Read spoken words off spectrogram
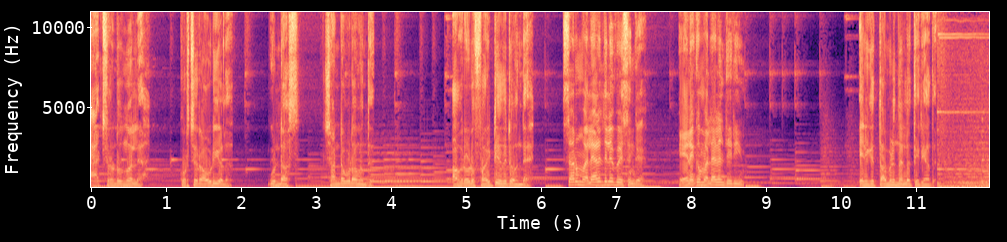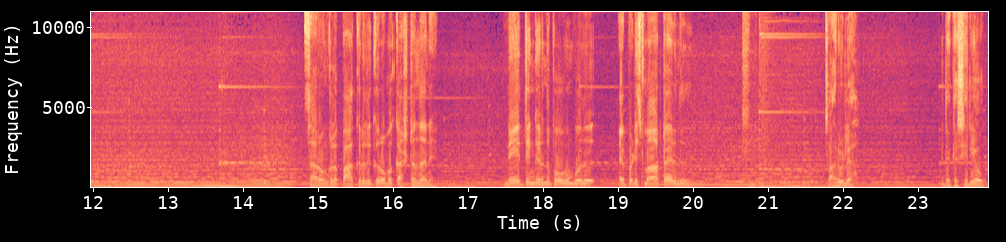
ആക്സിഡന്റ് ഒന്നുമല്ല കുറച്ച് റൗഡികള് ഗുണ്ടാസ് ശണ്ടകൂടെ വന്ന് അവരോട് ഫൈറ്റ് ചെയ്തിട്ട് വന്നേ சார் மலையாளத்திலே பேசுங்க எனக்கு மலையாளம் தெரியும் എനിക്ക് തമിഴ് നല്ല தெரியாது சார் உங்களை பார்க்கறதுக்கு ரொம்ப கஷ்டம் தானே நேத்து இங்கிருந்து போகும்போது எப்படி ஸ்மார்ட்டா இருந்தது സാരമില്ല ഇതൊക്കെ ശരിയാവും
